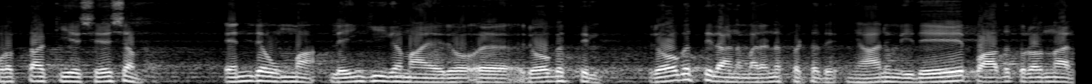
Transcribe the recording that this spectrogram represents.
പുറത്താക്കിയ ശേഷം എന്റെ ഉമ്മ ലൈംഗികമായ രോഗത്തിൽ രോഗത്തിലാണ് മരണപ്പെട്ടത്. ഞാനും ഇതേ പാത തുടർന്നാൽ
